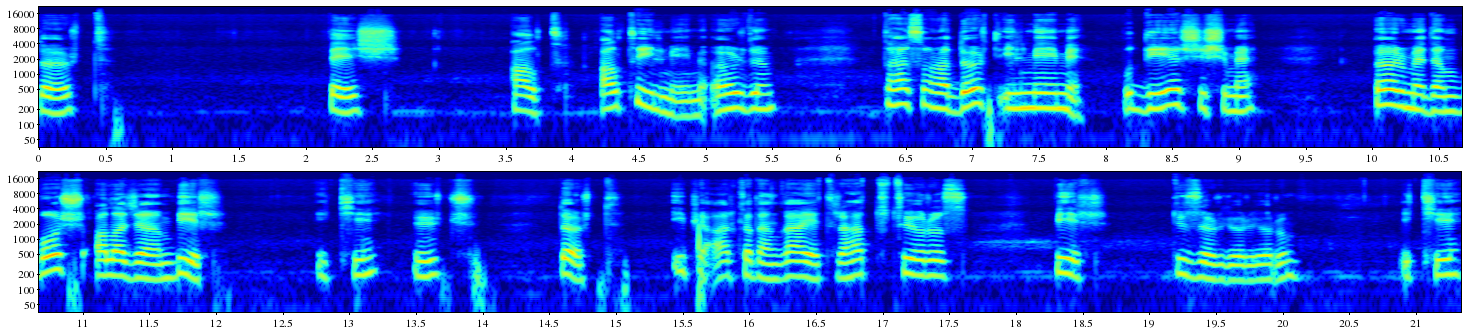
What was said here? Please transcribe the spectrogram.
dört, beş, altı. Altı ilmeğimi ördüm. Daha sonra dört ilmeğimi bu diğer şişime örmeden boş alacağım. Bir, iki, üç, dört. İpi arkadan gayet rahat tutuyoruz. Bir, düz örgü örüyorum. 2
